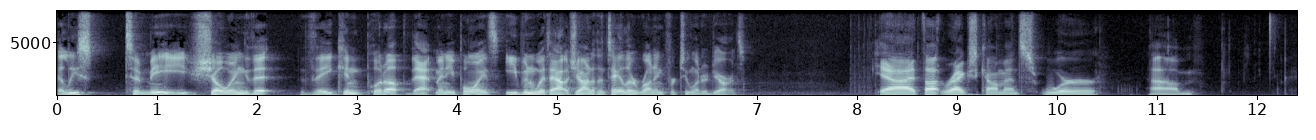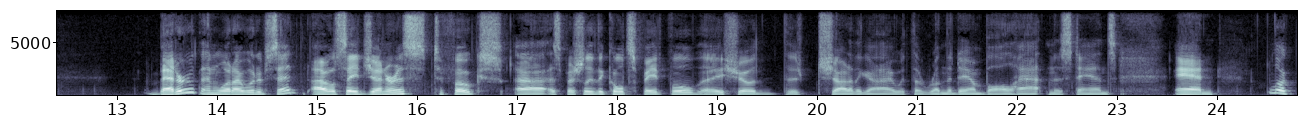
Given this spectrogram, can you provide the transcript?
at least to me showing that they can put up that many points even without Jonathan Taylor running for 200 yards. Yeah, I thought Reich's comments were um, better than what I would have said. I will say generous to folks, uh, especially the Colts faithful. They showed the shot of the guy with the run the damn ball hat in the stands. And look,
